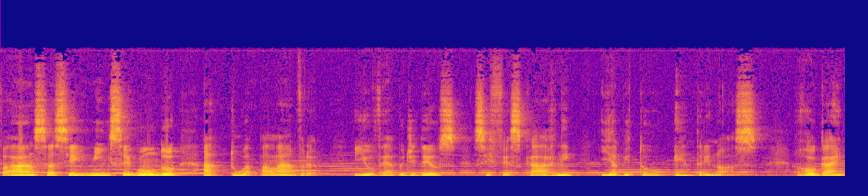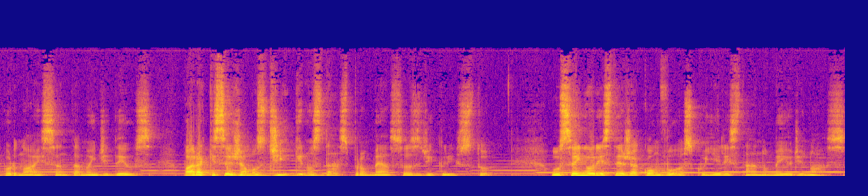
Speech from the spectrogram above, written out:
Faça-se em mim segundo a tua palavra. E o Verbo de Deus se fez carne e habitou entre nós. Rogai por nós, Santa Mãe de Deus, para que sejamos dignos das promessas de Cristo. O Senhor esteja convosco e Ele está no meio de nós.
